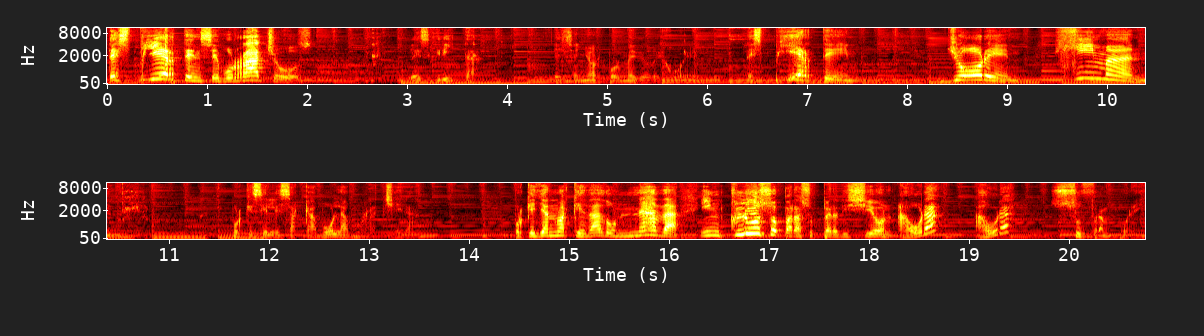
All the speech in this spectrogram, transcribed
¡Despiértense, borrachos! Les grita el Señor por medio de Joel. ¡Despierten! lloren, giman, porque se les acabó la borrachera, porque ya no ha quedado nada, incluso para su perdición. Ahora, ahora, sufran por ello.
